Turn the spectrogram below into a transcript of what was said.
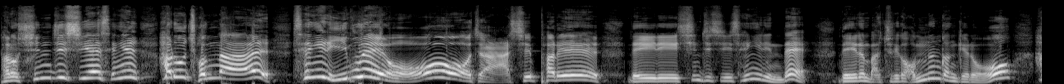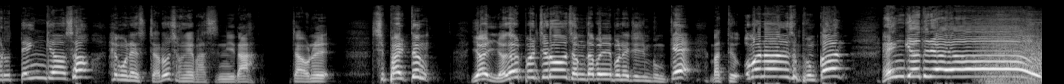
바로 신지 씨의 생일 하루 전날 생일 2부예요. 자, 18일 내일이 신지 씨 생일인데 내일은 맞추리가 없는 관계로 하루 땡겨서 행운의 숫자로 정해봤습니다. 자, 오늘 18등 18번째로 정답을 보내주신 분께 마트 5만원 상품권 앵겨드려요!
